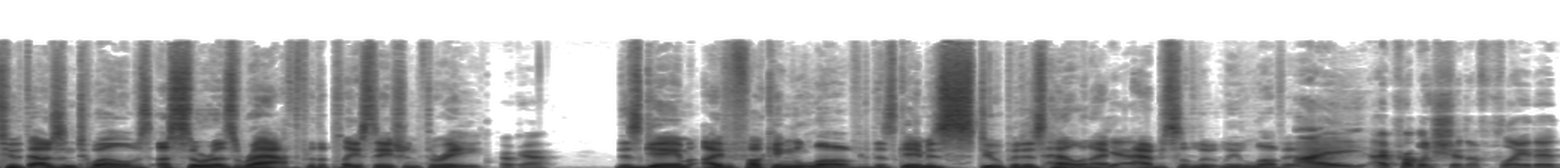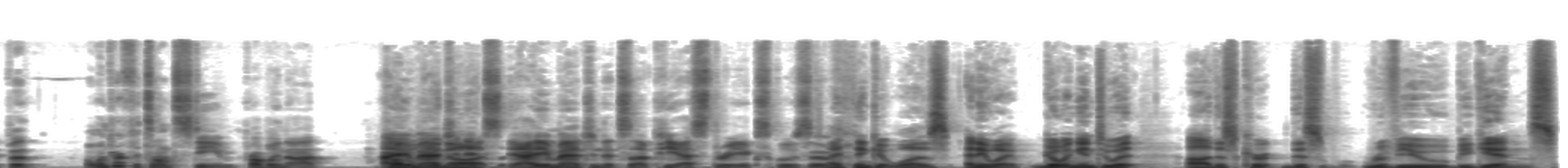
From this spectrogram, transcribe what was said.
2012's Asura's Wrath for the PlayStation 3. Okay. This game I fucking loved. This game is stupid as hell, and I Yeah. absolutely love it. I I probably should have played it, but I wonder if it's on Steam. Probably not. I imagine not. it's I imagine it's a PS3 exclusive. I think it was. Anyway, going into it, uh, this cur- this review begins.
